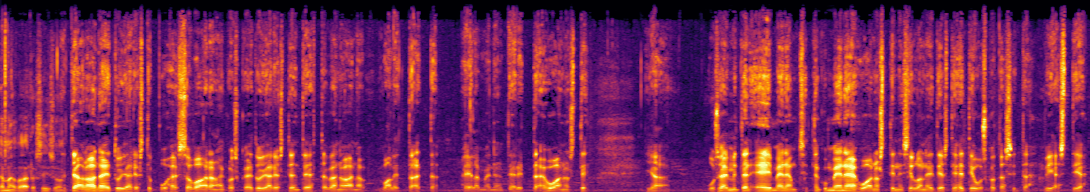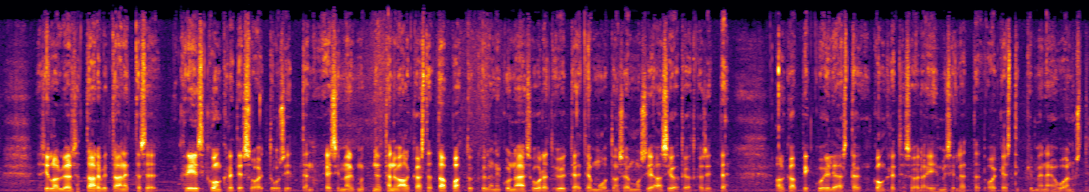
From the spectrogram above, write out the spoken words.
Tämä vaara siis on. Tämä on aina etujärjestöpuheessa vaarana, koska etujärjestöjen tehtävänä on aina valittaa, että heillä menee nyt erittäin huonosti. Ja useimmiten ei mene, mutta sitten kun menee huonosti, niin silloin ei tietysti heti uskota sitä viestiä. Ja silloin yleensä tarvitaan, että se kriisi konkretisoituu sitten esimerkiksi, mutta nythän alkaa sitä tapahtua kyllä, niin kun nämä suuret YT ja muut on sellaisia asioita, jotka sitten alkaa pikkuhiljaa sitä konkretisoida ihmisille, että oikeastikin menee huonosti.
